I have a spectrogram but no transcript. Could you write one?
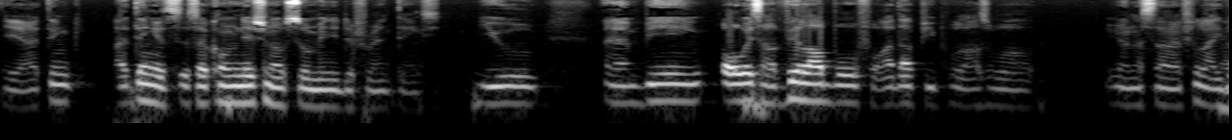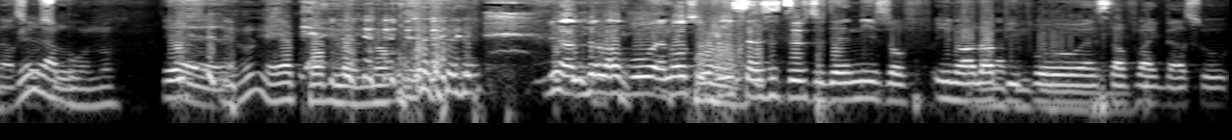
Yeah, I think I think it's it's a combination of so many different things. You um, being always available for other people as well. You understand? I feel like that's Available, also no. yeah. no no problem, no. being available and also being sensitive to the needs of you know other Other people, people, yeah. and stuff like that. So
